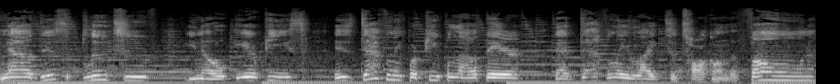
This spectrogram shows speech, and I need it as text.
Now, this Bluetooth, you know, earpiece is definitely for people out there that definitely like to talk on the phone,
